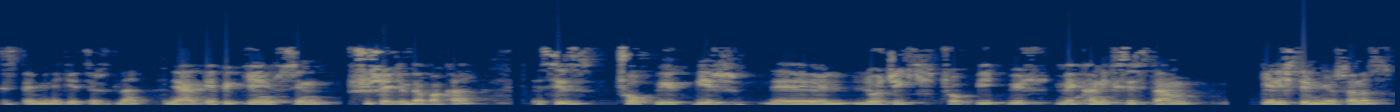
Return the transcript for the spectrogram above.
sistemini getirdiler. Yani Epic Games'in şu şekilde bakar. E, siz çok büyük bir e, logic, çok büyük bir mekanik sistem geliştirmiyorsanız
